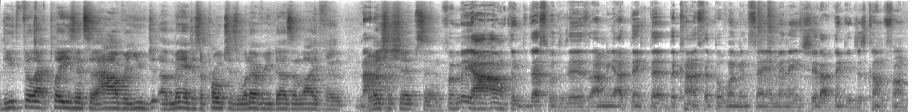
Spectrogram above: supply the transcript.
do you feel that plays into however you a man just approaches whatever he does in life and Nah. relationships and For me, I, I don't think that that's what it is. I mean, I think that the concept of women saying men ain't shit, I think it just comes from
